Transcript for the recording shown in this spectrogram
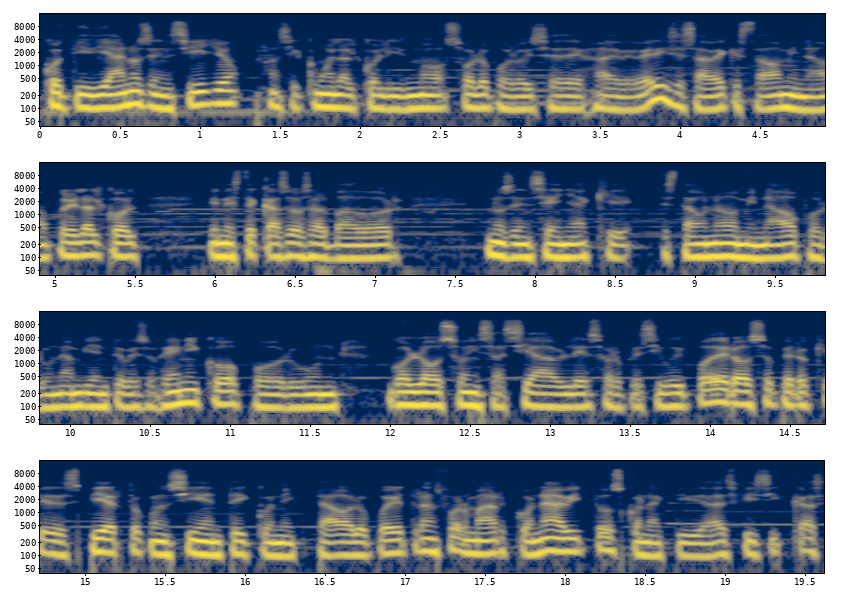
cotidiano, sencillo, así como el alcoholismo solo por hoy se deja de beber y se sabe que está dominado por el alcohol. En este caso, Salvador nos enseña que está uno dominado por un ambiente obesogénico, por un goloso, insaciable, sorpresivo y poderoso, pero que despierto, consciente y conectado lo puede transformar con hábitos, con actividades físicas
